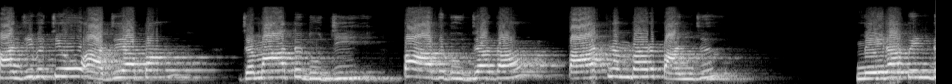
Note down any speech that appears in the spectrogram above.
ਹਾਂਜੀ ਬੱਚਿਓ, ਅੱਜ ਆਪਾਂ ਜਮਾਤ ਦੂਜੀ, ਭਾਗ ਦੂਜਾ ਦਾ ਪਾਠ ਨੰਬਰ 5 ਮੇਰਾ ਪਿੰਡ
